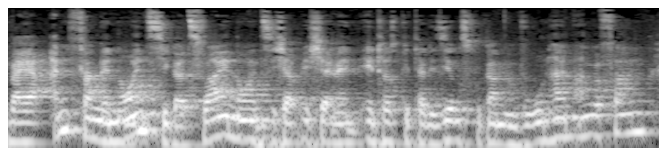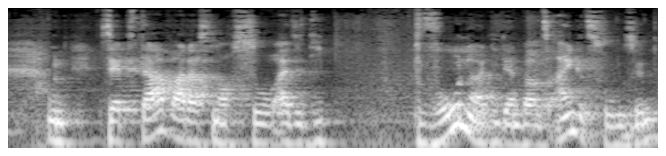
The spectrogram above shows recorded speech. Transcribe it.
war ja Anfang der 90er, 92 habe ich ja ein Enthospitalisierungsprogramm im Wohnheim angefangen. Und selbst da war das noch so, also die Bewohner, die dann bei uns eingezogen sind,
